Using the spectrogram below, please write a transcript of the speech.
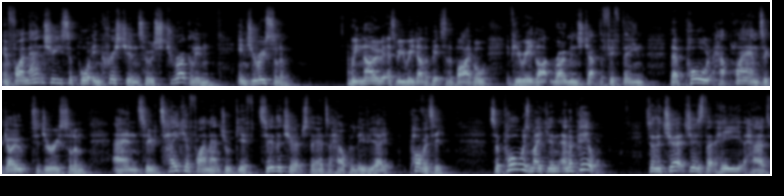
in financially supporting Christians who are struggling in Jerusalem. We know as we read other bits of the Bible, if you read like Romans chapter 15, that Paul had planned to go to Jerusalem and to take a financial gift to the church there to help alleviate poverty. So Paul was making an appeal to the churches that he had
